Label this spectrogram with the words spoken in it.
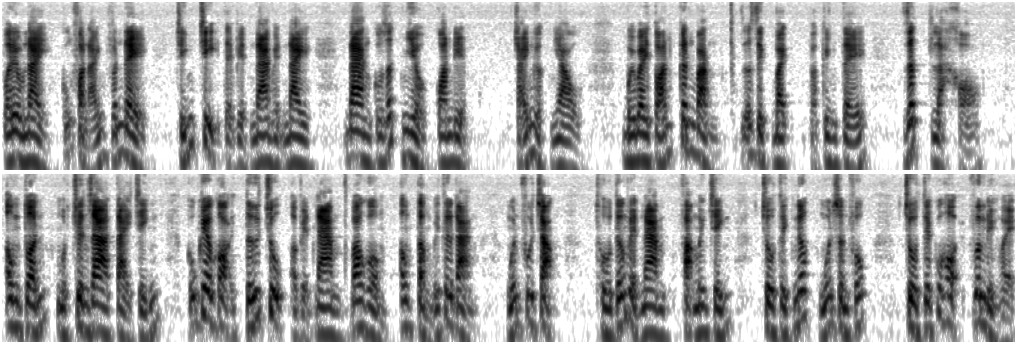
Và điều này cũng phản ánh vấn đề chính trị tại Việt Nam hiện nay đang có rất nhiều quan điểm trái ngược nhau, bởi bài toán cân bằng giữa dịch bệnh và kinh tế rất là khó. Ông Tuấn, một chuyên gia tài chính, cũng kêu gọi tứ trụ ở Việt Nam bao gồm ông Tổng bí thư Đảng Nguyễn Phú Trọng, Thủ tướng Việt Nam Phạm Minh Chính, Chủ tịch nước Nguyễn Xuân Phúc, Chủ tịch Quốc hội Vương Đình Huệ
